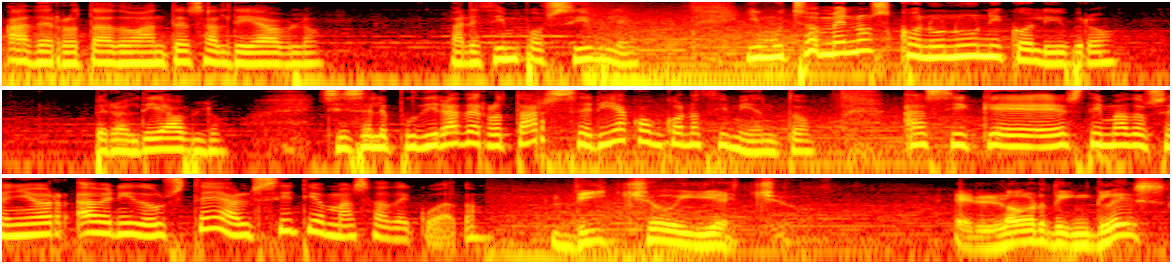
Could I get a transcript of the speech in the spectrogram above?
ha derrotado antes al diablo. Parece imposible. Y mucho menos con un único libro. Pero al diablo, si se le pudiera derrotar, sería con conocimiento. Así que, estimado señor, ha venido usted al sitio más adecuado. Dicho y hecho. El lord inglés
